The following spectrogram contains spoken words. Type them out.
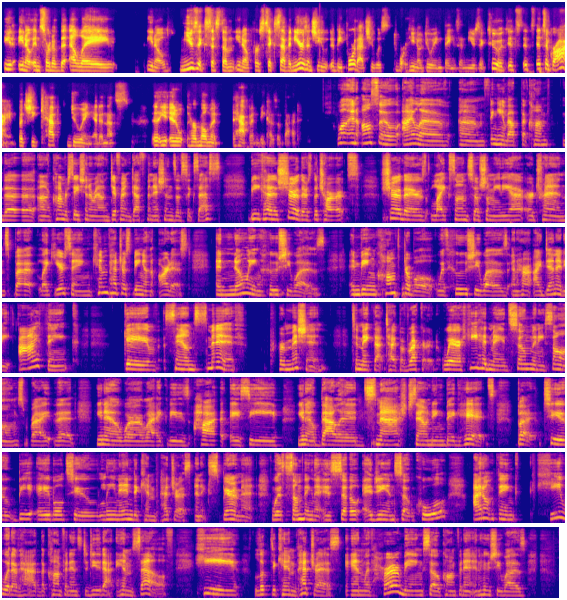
you know in sort of the la you know music system you know for six seven years and she before that she was you know doing things in music too. It- it's it's it's a grind but she kept doing it and that's it, it- her moment happened because of that. Well, and also I love um, thinking about the com- the uh, conversation around different definitions of success, because sure, there's the charts, sure, there's likes on social media or trends, but like you're saying, Kim Petras being an artist and knowing who she was and being comfortable with who she was and her identity, I think gave Sam Smith permission to make that type of record where he had made so many songs right that you know were like these hot ac you know ballad smash sounding big hits but to be able to lean into Kim Petras and experiment with something that is so edgy and so cool, I don't think he would have had the confidence to do that himself. He looked to Kim Petras and with her being so confident in who she was,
